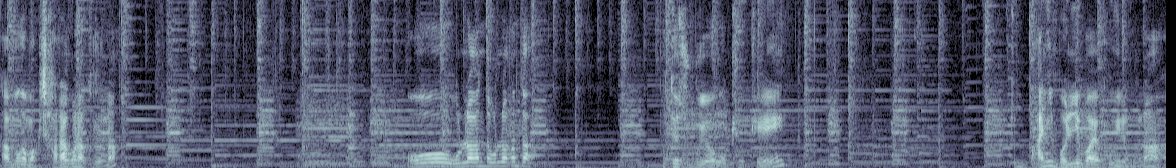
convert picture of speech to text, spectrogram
나무가 막 자라거나 그러나? 오 올라간다 올라간다 버텨주고요 오케이 오케이 좀 많이 멀리 봐야 보이는구나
